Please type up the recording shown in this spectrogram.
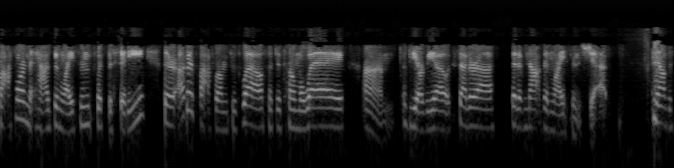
platform that has been licensed with the city. There are other platforms as well, such as HomeAway, um, VRBO, et cetera, that have not been licensed yet. Now the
